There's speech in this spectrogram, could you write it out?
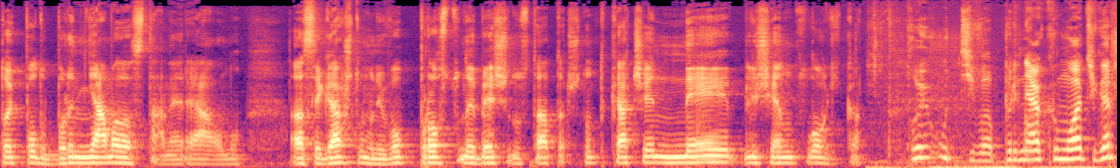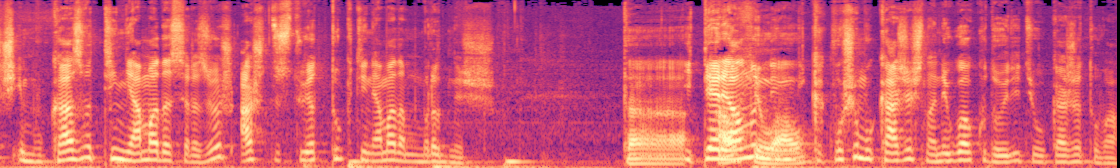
той по-добър няма да стане реално. А сегашното му ниво просто не беше достатъчно, така че не е лишен от логика. Той отива при някой млад играч и му казва, ти няма да се развиваш, аз ще стоя тук, ти няма да мръднеш. Та, и те реално, не, какво ще му кажеш на него, ако дойде и ти го каже това?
